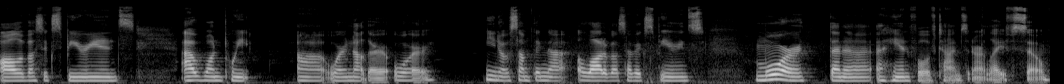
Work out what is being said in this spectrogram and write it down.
all of us experience at one point uh, or another, or you know, something that a lot of us have experienced more than a, a handful of times in our life. So,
